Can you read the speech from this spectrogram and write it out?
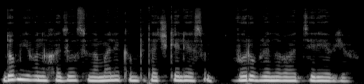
дом его находился на маленьком пятачке леса, вырубленного от деревьев.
